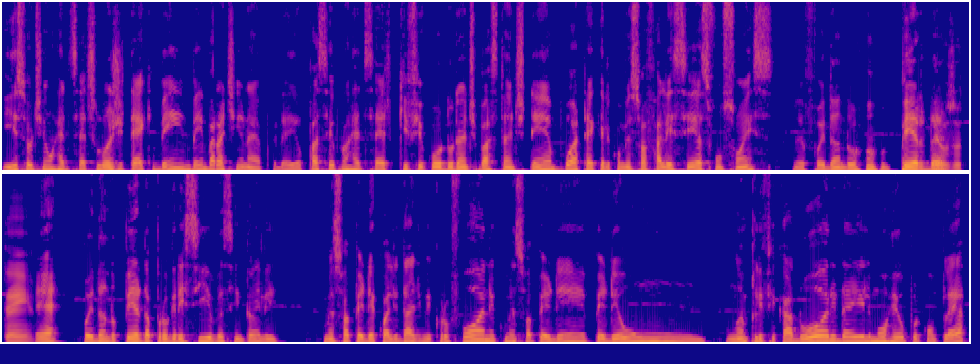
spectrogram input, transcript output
Isso eu tinha um headset Logitech bem, bem baratinho na época. Daí eu passei para um headset que ficou durante bastante tempo, até que ele começou a falecer as funções. Foi dando perda. Deus o tenha. É, foi dando perda progressiva, assim. Então ele começou a perder qualidade de microfone, começou a perder, perdeu um, um amplificador e daí ele morreu por completo.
